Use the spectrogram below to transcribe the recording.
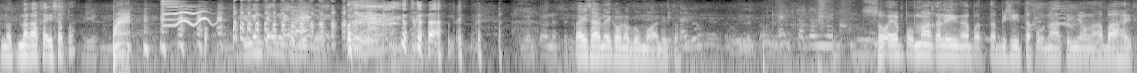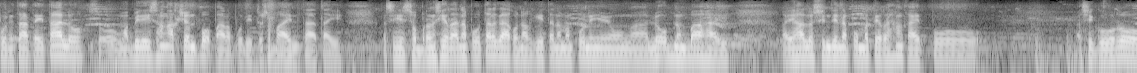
Na, nakakaisa pa? ilang taon na siya dito? Tayo sana ikaw na gumawa nito. Na. So ayan po mga kalingap at bisita po natin yung ah, bahay po ni Tatay Talo. So mabilis ang action po para po dito sa bahay ni Tatay. Kasi sobrang sira na po talaga. Kung nakikita naman po ninyo yung ah, loob ng bahay ay halos hindi na po matirahan kahit po siguro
